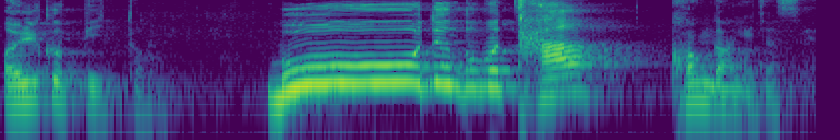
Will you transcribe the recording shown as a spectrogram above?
얼굴빛도 모든 부분 다 건강해졌어요.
